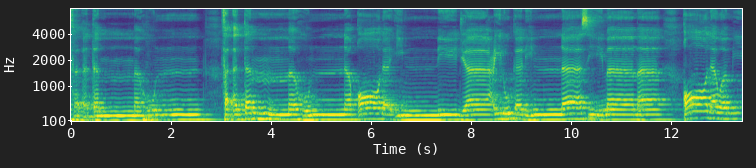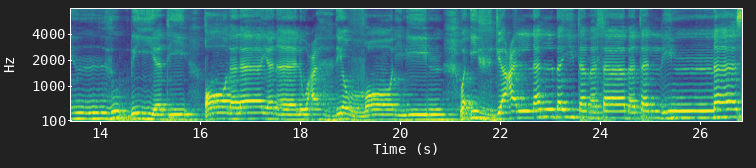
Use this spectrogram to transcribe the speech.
فأتمهن فأتمهن قال إني جاعلك للناس إماما. قال ومن ذريتي قال لا ينال عهد الظالمين وإذ جعلنا البيت مثابة للناس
